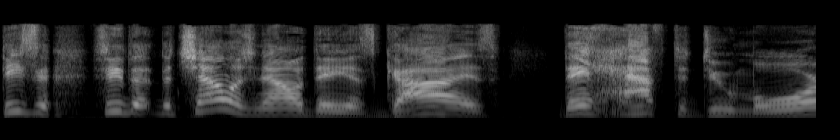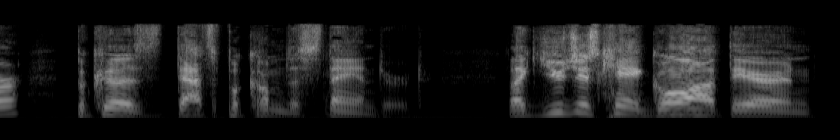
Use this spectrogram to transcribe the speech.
These see the, the challenge nowadays is guys they have to do more because that's become the standard. Like you just can't go out there and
